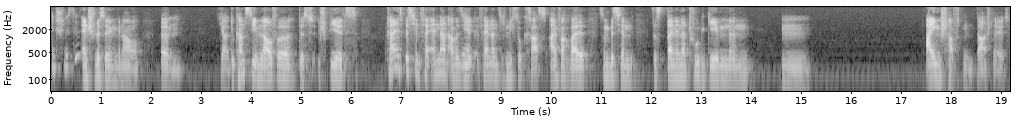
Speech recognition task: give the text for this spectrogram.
entschlüsseln. Entschlüsseln, genau. Ähm, ja, du kannst sie im Laufe des Spiels ein kleines bisschen verändern, aber sie ja. verändern sich nicht so krass. Einfach weil so ein bisschen das deine naturgegebenen mh, mm, Eigenschaften darstellt,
